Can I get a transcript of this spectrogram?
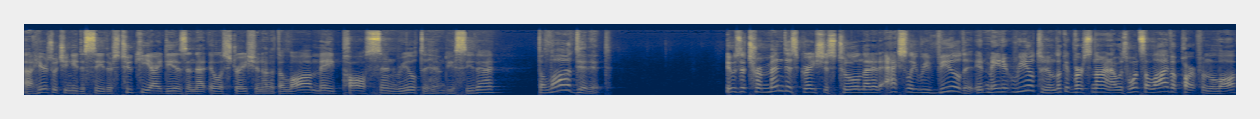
Uh, here's what you need to see there's two key ideas in that illustration of it. The law made Paul sin real to him. Do you see that? The law did it. It was a tremendous gracious tool in that it actually revealed it. It made it real to him. Look at verse 9. I was once alive apart from the law,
